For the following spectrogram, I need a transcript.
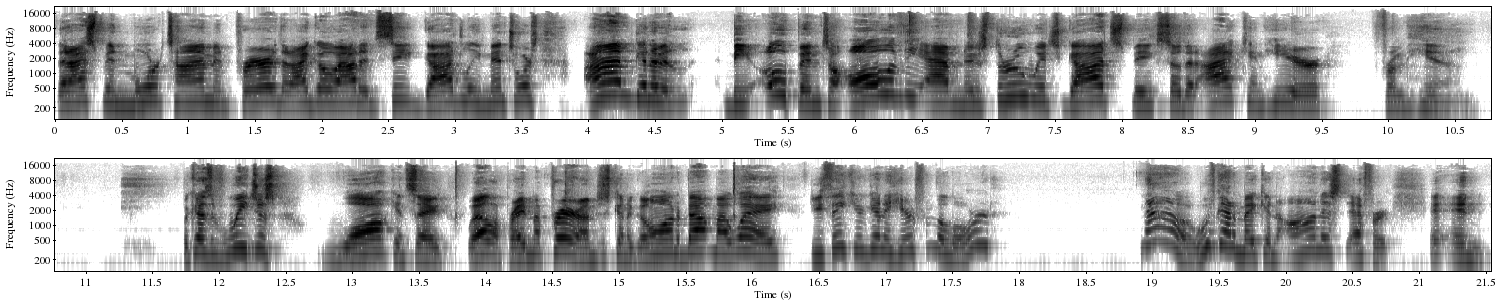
that I spend more time in prayer, that I go out and seek godly mentors. I'm going to be open to all of the avenues through which God speaks so that I can hear from Him. Because if we just walk and say, Well, I prayed my prayer, I'm just going to go on about my way, do you think you're going to hear from the Lord? No, we've got to make an honest effort and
